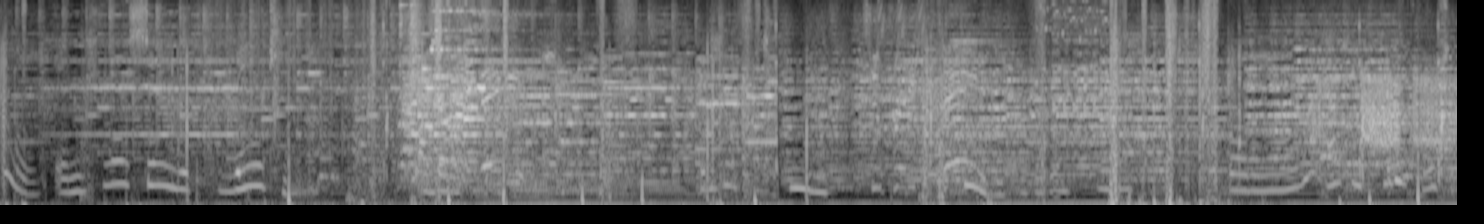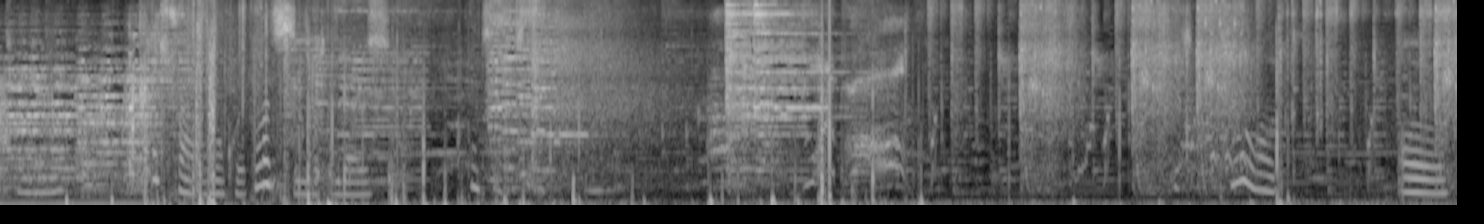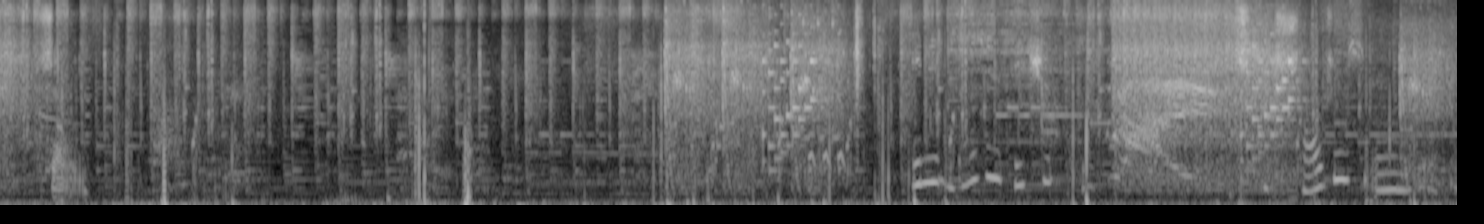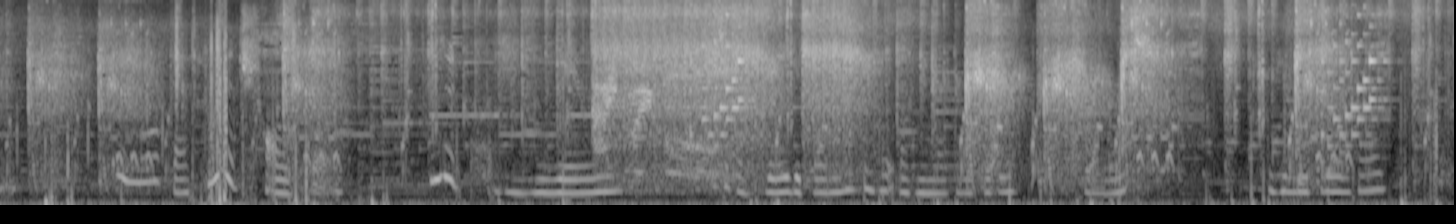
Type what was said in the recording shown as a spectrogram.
Hmm, Interesting with their team. Pretty for But um, we're actually pretty close to him. Let's try it real quick. Let's see what he does. Let's see. He's a charge player. He's a very, he's like a very good charger. He can hit like multiple people once. And he'd be pretty hard.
